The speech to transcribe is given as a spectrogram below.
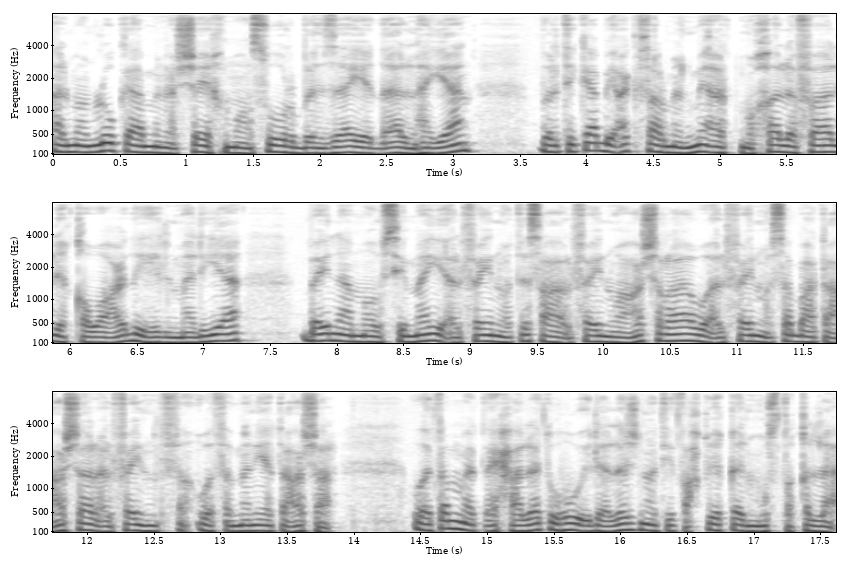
المملوكة من الشيخ منصور بن زايد آل نهيان بارتكاب أكثر من 100 مخالفة لقواعده المالية بين موسمي 2009-2010 و2017-2018 وتمت إحالته إلى لجنة تحقيق مستقلة.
